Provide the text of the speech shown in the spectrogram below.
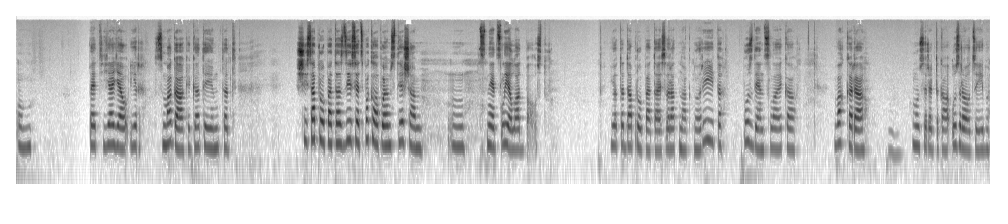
un, bet ja jau ir smagāki gadījumi, tad šīs aprūpētās dzīvesvietas pakalpojums tiešām mm, sniedz lielu atbalstu. Jo tad aprūpētājs var atnākt no rīta, pusdienas laikā, vakarā. Mums ir kā uzraudzība.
